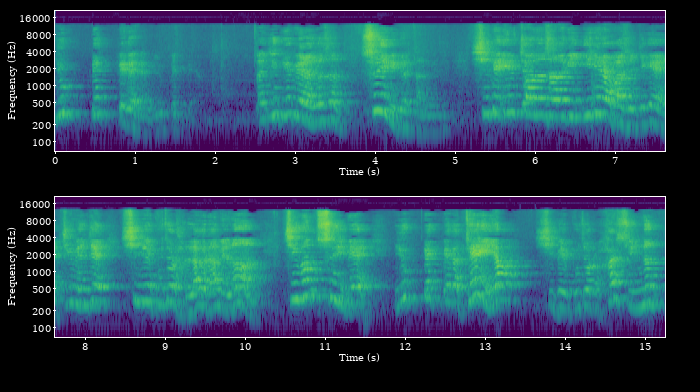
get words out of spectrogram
600배가 돼요. 600배. 아, 600배라는 것은 수입이 그렇다는 거지. 10의 1조 하는 사람이 1이라 봤을 때 지금 현재 10의 9조를 하려고 하면은 지금 수입에 600배가 돼야 10의 9조를 할 수 있는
